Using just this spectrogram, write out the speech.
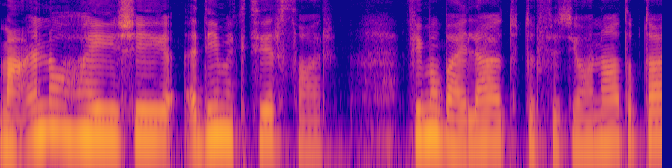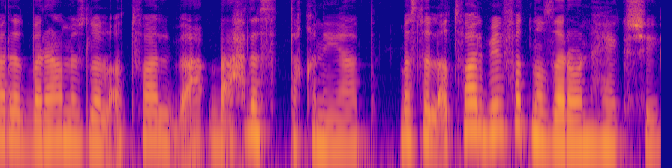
مع أنه هي شيء قديم كتير صار. في موبايلات وتلفزيونات بتعرض برامج للأطفال بأحدث التقنيات بس الأطفال بيلفت نظرهم هيك شيء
